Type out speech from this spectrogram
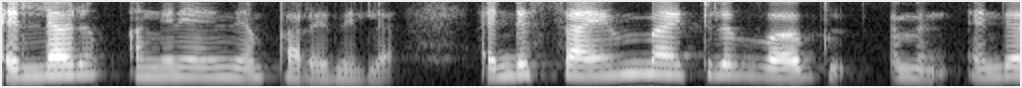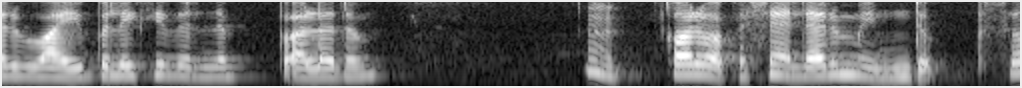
എല്ലാവരും അങ്ങനെയാണെന്ന് ഞാൻ പറയുന്നില്ല. എന്റെ സൈമായിട്ടുള്ള വേർബ് ഐ മീൻ എന്റെ ഒരു വൈബിലേക്ക് വരുന്ന പലരും കുറവാണ് പക്ഷെ എല്ലാവരും മിണ്ടും. സോ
